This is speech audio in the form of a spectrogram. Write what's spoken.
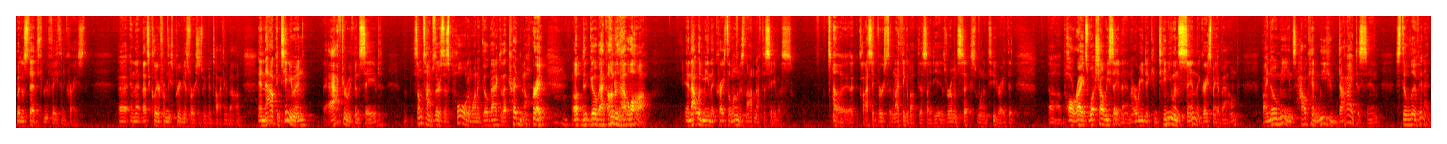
but instead through faith in Christ. Uh, and that, that's clear from these previous verses we've been talking about. And now, continuing, after we've been saved, sometimes there's this pull to want to go back to that treadmill, right? Uh, to go back under that law. And that would mean that Christ alone is not enough to save us. Uh, a classic verse that when I think about this idea is Romans 6, 1 and 2, right? That uh, Paul writes, What shall we say then? Are we to continue in sin that grace may abound? By no means. How can we who died to sin still live in it,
